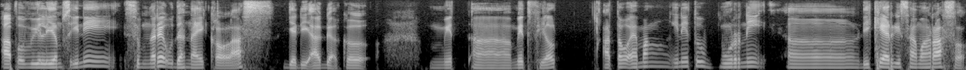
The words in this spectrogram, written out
apa Williams ini sebenarnya udah naik kelas jadi agak ke mid uh, midfield atau emang ini tuh murni uh, di carry sama Russell?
